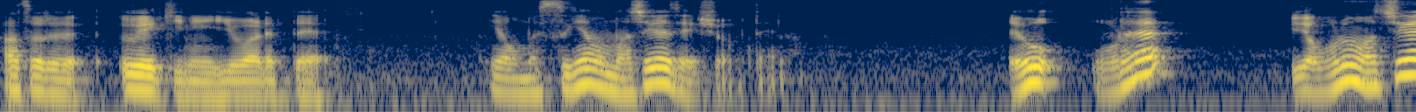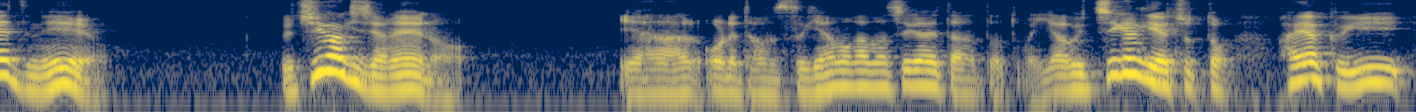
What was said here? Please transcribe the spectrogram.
後で植木に言われて「いやお前杉山間違えたでしょ」みたいな「えお俺？いや俺間違えてねえよ。内垣じゃねえの。いや俺多分杉山が間違えたんだと思う。いや内垣はちょっと早く言い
